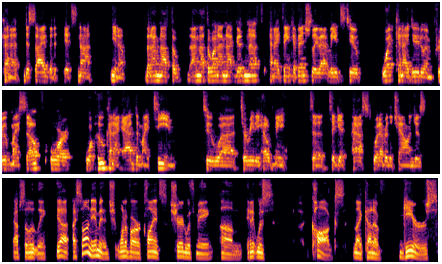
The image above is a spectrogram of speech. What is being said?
kind of decide that it's not you know that I'm not the I'm not the one I'm not good enough, and I think eventually that leads to what can I do to improve myself, or what, who can I add to my team to uh, to really help me to to get past whatever the challenge is. Absolutely. Yeah. I saw an image one of our clients shared with me, um, and it was cogs, like kind of gears,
